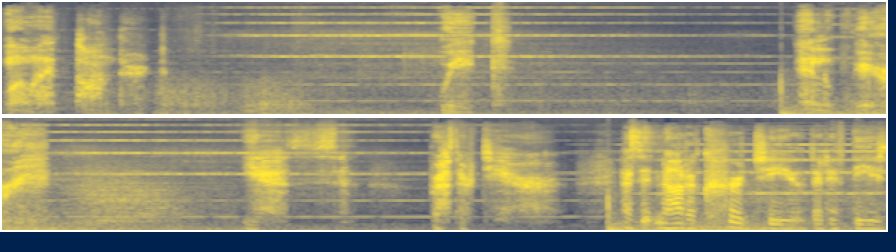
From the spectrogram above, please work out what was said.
While I pondered, weak and weary. Yes, brother dear. Has it not occurred to you that if these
